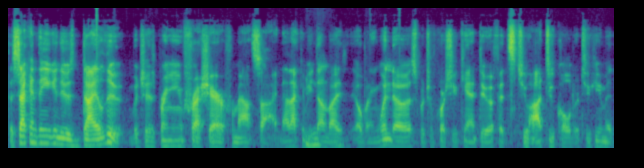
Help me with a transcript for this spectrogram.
The second thing you can do is dilute which is bringing fresh air from outside. Now that can be mm-hmm. done by opening windows which of course you can't do if it's too hot too cold or too humid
